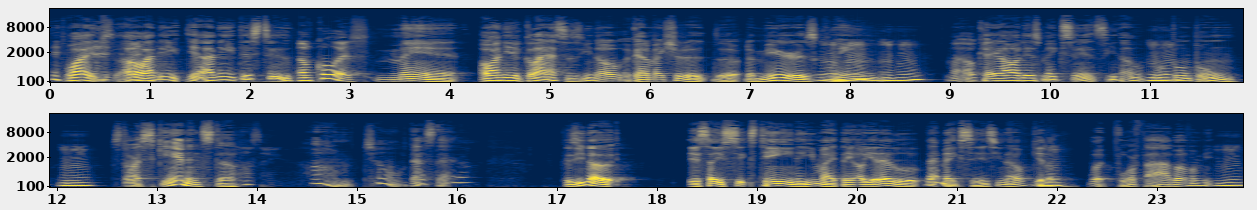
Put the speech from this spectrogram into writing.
wipes. Oh, I need yeah, I need this too. Of course. Man. Oh, I need glasses. You know, I gotta make sure the, the, the mirror is clean. Mm-hmm. I'm like, okay, all this makes sense, you know. Boom, boom, boom. Mm-hmm. Start scanning stuff. I was like, oh, Joe, that's that. Because you know, it say 16, and you might think, oh yeah, that little that makes sense. You know, get Mm-hmm. a what four or five of them.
